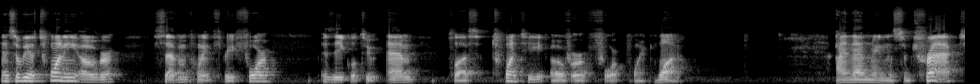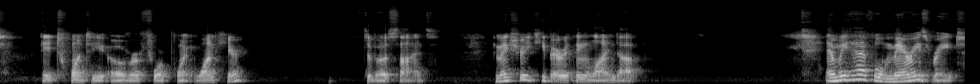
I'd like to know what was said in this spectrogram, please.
And so we have 20 over 7.34 is equal to m plus 20 over 4.1. and I'm then going to subtract a 20 over 4.1 here to both sides. And make sure you keep everything lined up. And we have, well, Mary's rate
